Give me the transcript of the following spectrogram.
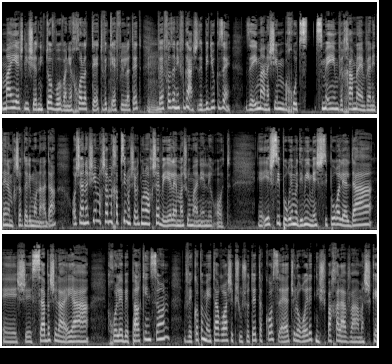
מה יש לי שאני טוב בו ואני יכול לתת, וכיף לי לתת, ואיפה זה נפגש, זה בדיוק זה. זה אם האנשים בחוץ צמאים וחם להם ואני אתן להם עכשיו את הלימונדה, או שאנשים עכשיו מחפשים לשבת מול המחשב ויהיה להם משהו מעניין לראות. אה, יש סיפורים מדהימים, יש סיפור על ילדה אה, שסבא שלה היה חולה בפרקינסון, וכל פעם היא הייתה רואה שכשהוא שותה את הכוס, היד שלו רועדת, נשפך עליו המשקה.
